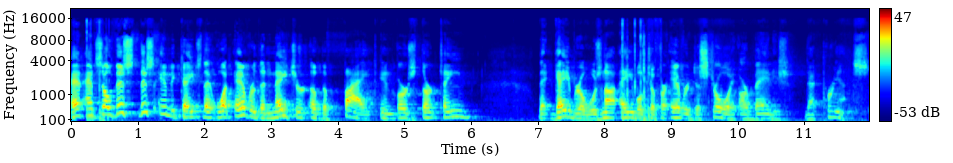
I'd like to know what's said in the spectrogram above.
And, and so this, this indicates that whatever the nature of the fight in verse 13, that Gabriel was not able to forever destroy or banish that prince.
